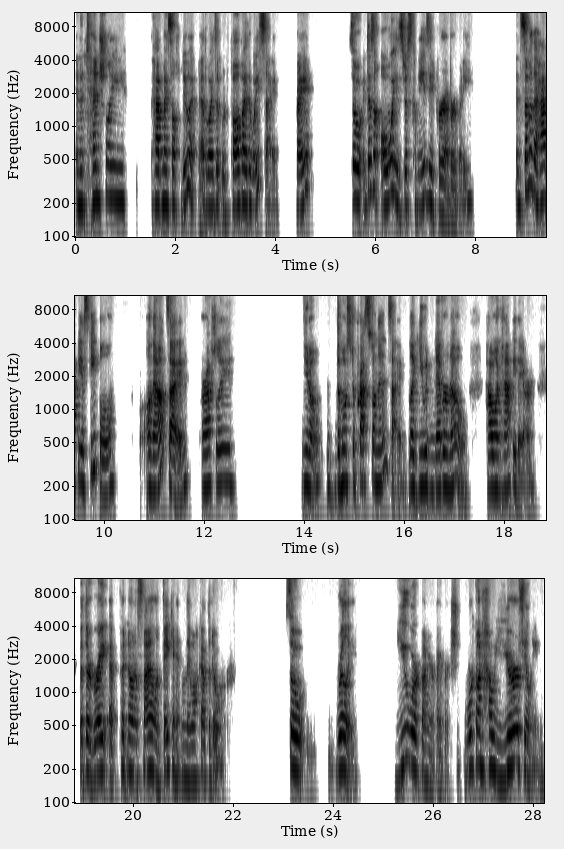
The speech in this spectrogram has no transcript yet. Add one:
and intentionally have myself do it. Otherwise, it would fall by the wayside, right? So it doesn't always just come easy for everybody. And some of the happiest people on the outside are actually, you know, the most depressed on the inside. Like you would never know how unhappy they are but they're great at putting on a smile and faking it when they walk out the door. So, really, you work on your vibration, work on how you're feeling,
